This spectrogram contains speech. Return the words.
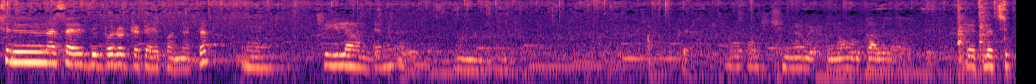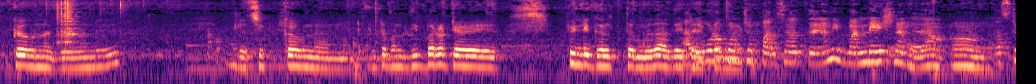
చిన్న సైజ్ దిబ్బ రొట్టె టైప్ అన్నట్టు. చీలా అంటేనే అది. కొంచెం చిన్నగా పెట్టుకున్నాం ఉడకాలి కాబట్టి. ఎట్లా చిక్కగా ఉన్నది చూడండి. ఇట్లా చిక్కగా ఉన్నది అనమాట అంటే మనం దిబ్బ రొట్టె పిండి కలుపుతాం కదా అదే అది టైప్ కూడా కొంచెం పలస వస్తాయి కానీ ఇవన్నీ వేసినాం కదా. ఫస్ట్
